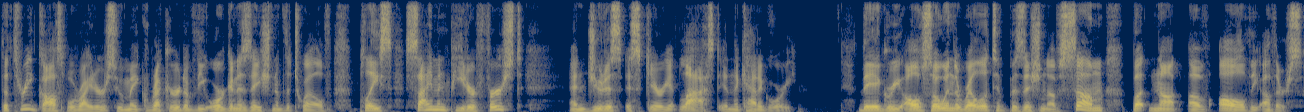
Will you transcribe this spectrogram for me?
The three gospel writers who make record of the organization of the twelve place Simon Peter first and Judas Iscariot last in the category. They agree also in the relative position of some, but not of all the others.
